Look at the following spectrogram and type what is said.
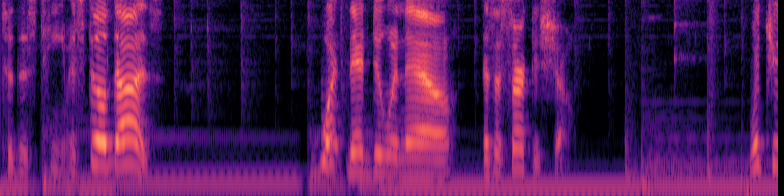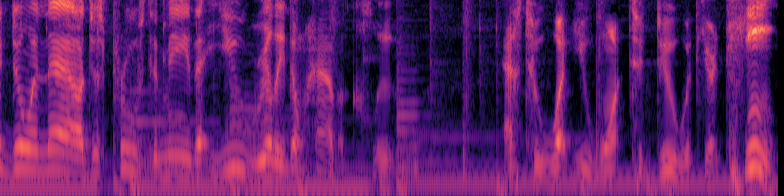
to this team. It still does. What they're doing now is a circus show. What you're doing now just proves to me that you really don't have a clue as to what you want to do with your team.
